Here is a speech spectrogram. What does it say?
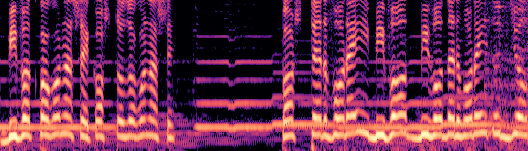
বিপদ কখন আসে? কষ্ট যখন আসে। কষ্টের পরেই বিপদ, বিপদের পরেই ধৈর্য।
